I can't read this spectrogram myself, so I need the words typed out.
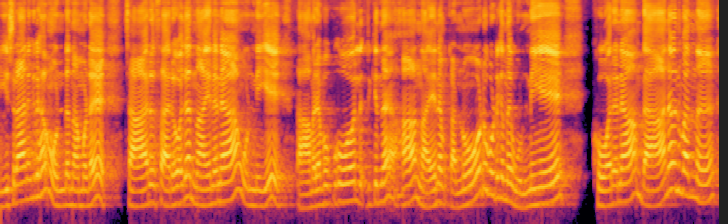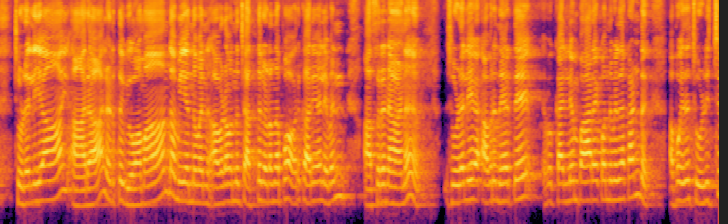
ഈശ്വരാനുഗ്രഹം ഉണ്ട് നമ്മുടെ ചാരു സരോജ നയനന ഉണ്ണിയെ. താമര പോലെ ഇരിക്കുന്ന ആ നയനം കണ്ണോട് കൊടുക്കുന്ന ഉണ്ണിയെ. ഘോരനാം ദാനവൻ വന്ന് ചുഴലിയായി ആരാലെടുത്ത് വ്യോമാന്തമി എന്നവൻ അവിടെ വന്ന് ചത്ത് കിടന്നപ്പോൾ അവർക്കറിയാലോ ഇവൻ അസുരനാണ്. ചുഴലി അവർ നേരത്തെ കല്ലും പാറയൊക്കെ ഒന്ന് വരുന്ന കണ്ട്. അപ്പോൾ ഇത് ചുഴിച്ച്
